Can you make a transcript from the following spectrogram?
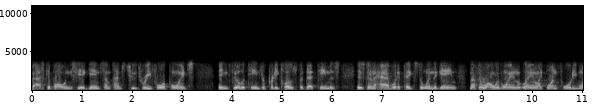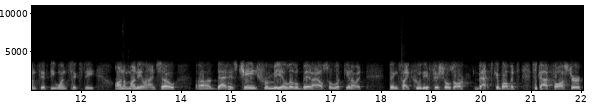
basketball, when you see a game, sometimes two, three, four points, and you feel the teams are pretty close, but that team is is going to have what it takes to win the game. Nothing wrong with laying, laying like 140, 150, 160 on a money line. So uh, that has changed for me a little bit. I also look, you know, at things like who the officials are basketball. But Scott Foster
